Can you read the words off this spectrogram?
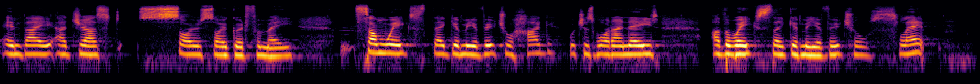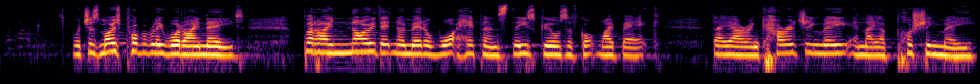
and they are just so, so good for me. Some weeks they give me a virtual hug, which is what I need. Other weeks they give me a virtual slap, which is most probably what I need. But I know that no matter what happens, these girls have got my back. They are encouraging me and they are pushing me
